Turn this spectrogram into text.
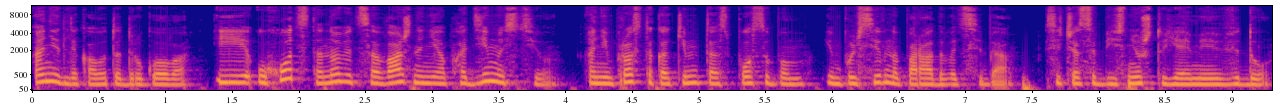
а не для кого-то другого. И уход становится важной необходимостью, а не просто каким-то способом импульсивно порадовать себя. Сейчас объясню, что я имею в виду.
